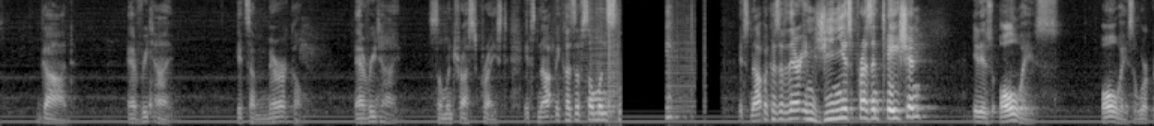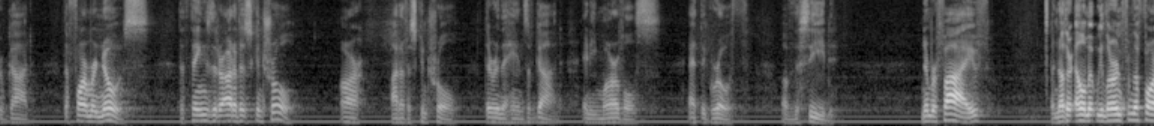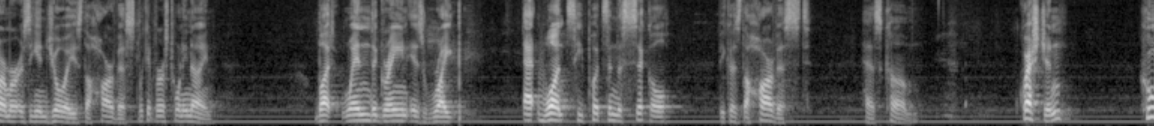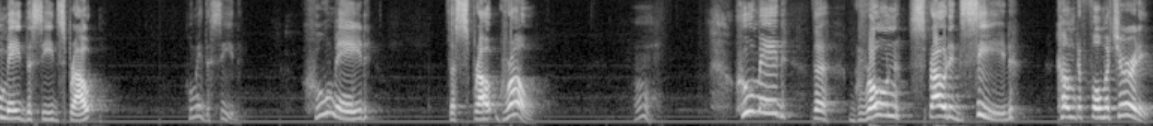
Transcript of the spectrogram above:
God. Every time. It's a miracle. Every time someone trusts Christ. It's not because of someone's it's not because of their ingenious presentation. It is always, always a work of God. The farmer knows the things that are out of his control are out of his control. They're in the hands of God. And he marvels at the growth of the seed. Number five, another element we learn from the farmer is he enjoys the harvest. Look at verse 29. But when the grain is ripe, at once he puts in the sickle because the harvest has come. Question Who made the seed sprout? Who made the seed? Who made the sprout grow? Oh. Who made the grown, sprouted seed come to full maturity?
